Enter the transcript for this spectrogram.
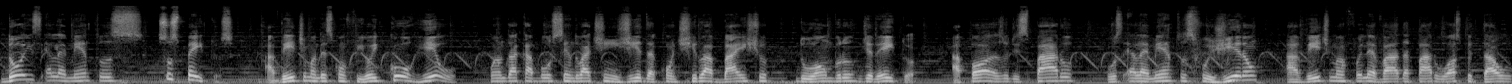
dois elementos suspeitos. A vítima desconfiou e correu quando acabou sendo atingida com tiro abaixo do ombro direito. Após o disparo, os elementos fugiram. A vítima foi levada para o hospital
